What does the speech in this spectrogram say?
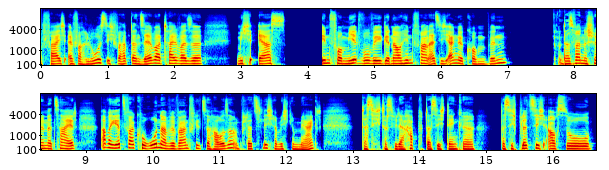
fahre ich einfach los. Ich habe dann selber teilweise mich erst informiert, wo wir genau hinfahren, als ich angekommen bin. Und das war eine schöne Zeit. Aber jetzt war Corona, wir waren viel zu Hause und plötzlich habe ich gemerkt, dass ich das wieder hab, dass ich denke, dass ich plötzlich auch so,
